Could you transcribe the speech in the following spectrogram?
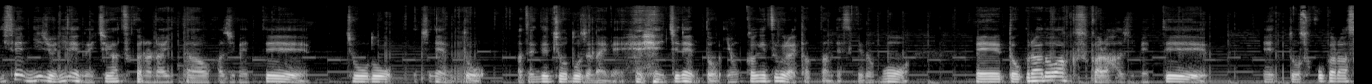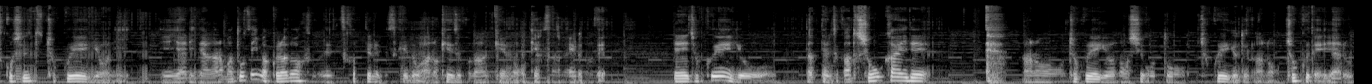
?2022 年の1月からライターを始めて、ちょうど1年と、あ全然ちょうどじゃないね。1年と4ヶ月ぐらい経ったんですけども、えーっと、クラウドワークスから始めて、えっと、そこから少しずつ直営業にやりながら、まあ当然今クラウドワークスも、ね、使ってるんですけど、あの継続の案件のお客さんがいるので、え直営業だったりとか、あと紹介で、あの、直営業のお仕事、直営業というか、あの、直でやる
